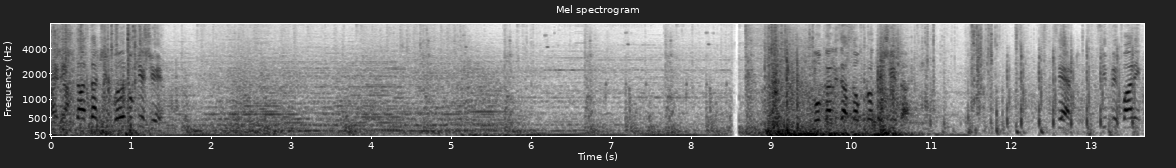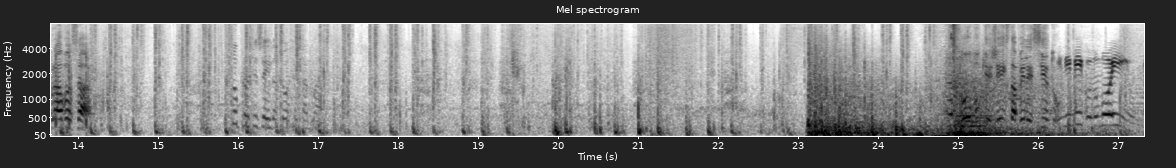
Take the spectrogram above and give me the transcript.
A gente tá desativando o QG. Localização protegida. Certo. Se preparem para avançar. Protegendo a torre retaguarda. Novo QG estabelecido. Inimigo no moinho.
